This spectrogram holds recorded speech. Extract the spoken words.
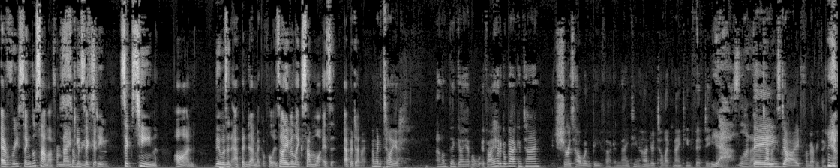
every single summer from 1916 getting- on, there was an epidemic of polio. It's not even like somewhat, it's an epidemic. I'm going to tell you. I don't think I ever. If I had to go back in time, it sure as hell wouldn't be fucking 1900 till like 1950. Yeah, a lot of They epidemics. died from everything. Yeah.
